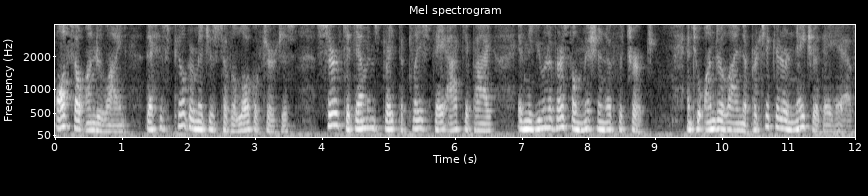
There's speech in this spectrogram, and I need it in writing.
also underlined that his pilgrimages to the local churches serve to demonstrate the place they occupy in the universal mission of the Church, and to underline the particular nature they have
